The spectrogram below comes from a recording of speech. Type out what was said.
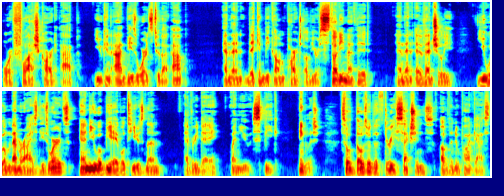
or flashcard app, you can add these words to that app and then they can become part of your study method. And then eventually you will memorize these words and you will be able to use them every day when you speak English. So those are the three sections of the new podcast.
